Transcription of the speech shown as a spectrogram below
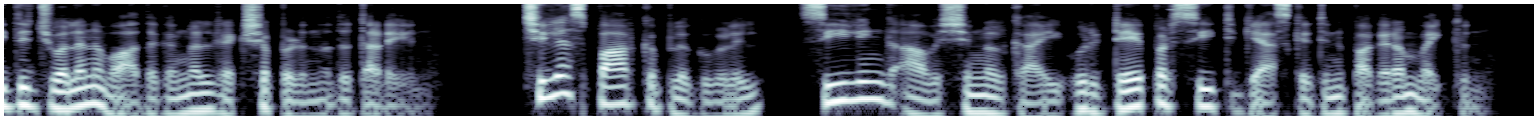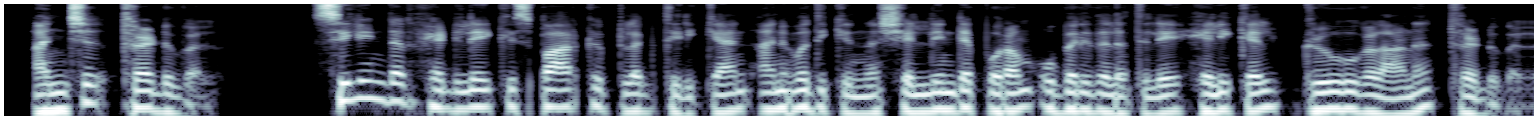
ഇത് ജ്വലനവാതകങ്ങൾ രക്ഷപ്പെടുന്നത് തടയുന്നു. ചില സ്പാർക്ക് പ്ലഗുകളിൽ സീലിംഗ് ആവശ്യങ്ങൾക്കായി ഒരു ടേപ്പർ സീറ്റ് ഗ്യാസ്കറ്റിന് പകരം വയ്ക്കുന്നു. അഞ്ച് ത്രെഡുകൾ. സിലിണ്ടർ ഹെഡിലേക്ക് സ്പാർക്ക് പ്ലഗ് തിരിക്കാൻ അനുവദിക്കുന്ന ഷെല്ലിന്റെ പുറം ഉപരിതലത്തിലെ ഹെലിക്കൽ ഗ്രൂവുകളാണ് ത്രെഡുകൾ.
